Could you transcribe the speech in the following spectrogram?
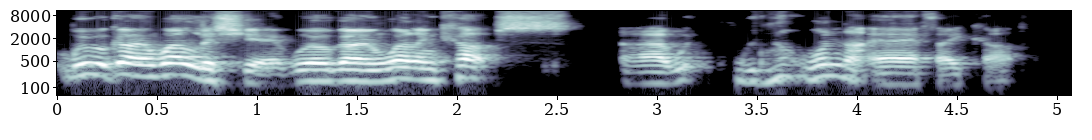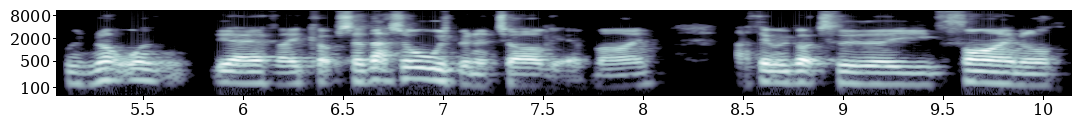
we were going well this year. We were going well in cups. Uh, we, we've not won that AFA Cup. We've not won the AFA Cup. So that's always been a target of mine. I think we got to the final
